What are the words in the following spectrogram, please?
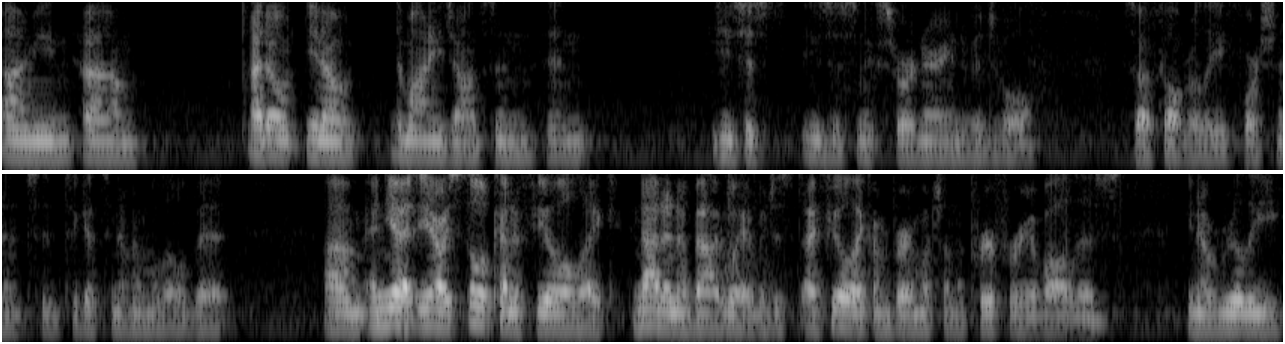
I mean, um, I don't, you know, Damani Johnson, and he's just he's just an extraordinary individual. So I felt really fortunate to, to get to know him a little bit. Um, and yet, you know, I still kind of feel like, not in a bad way, but just I feel like I'm very much on the periphery of all this. You know, really,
